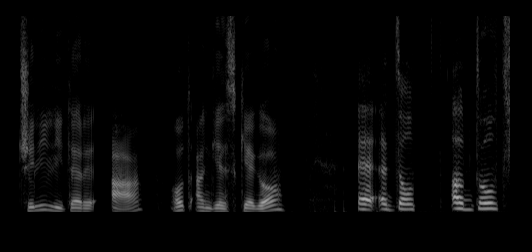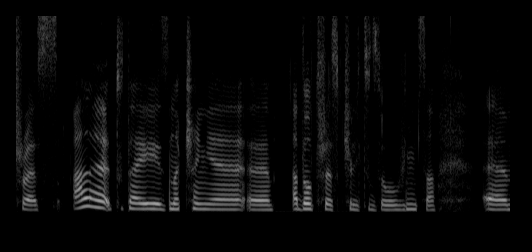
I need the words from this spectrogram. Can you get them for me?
czyli litery A od angielskiego E, Adult, adulteress, ale tutaj znaczenie e, adulteress, czyli cudzołóżnica, em,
